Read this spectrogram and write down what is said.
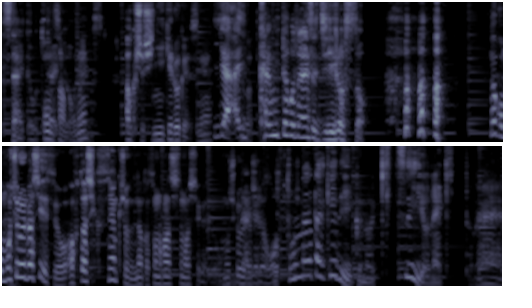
伝えておきたいと思います。あ握手しに行けるわけですね。いや、一回も行ったことないですよ、G ロスト。なんか面白いらしいですよ。アフターシックスジャンクションでなんかその話してましたけど、面白いらしいですだけど、大人だけで行くのきついよね、きっとね。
